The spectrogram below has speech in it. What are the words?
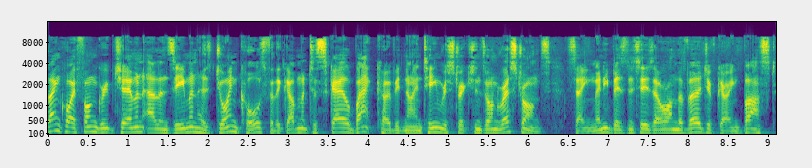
Lan Kwai Fong Group Chairman Alan Zeman has joined calls for the government to scale back COVID 19 restrictions on restaurants, saying many businesses are on the verge of going bust.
